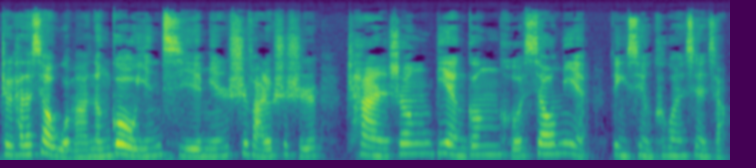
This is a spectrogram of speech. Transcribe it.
这个它的效果嘛，能够引起民事法律事实产生变更和消灭定性客观现象。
